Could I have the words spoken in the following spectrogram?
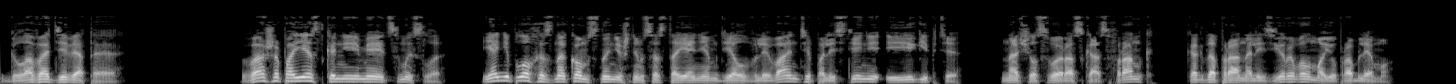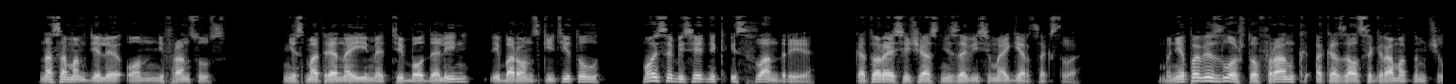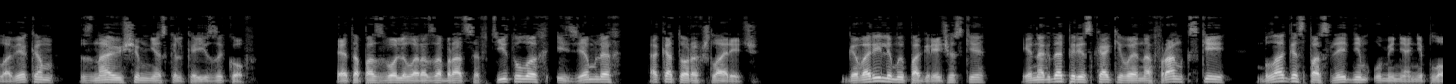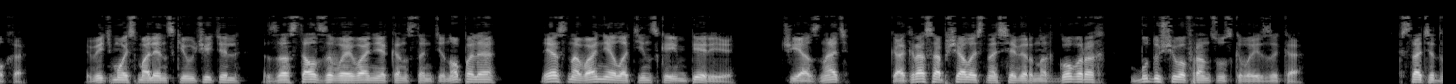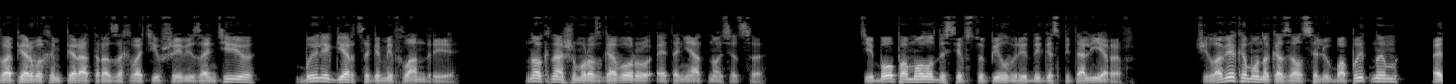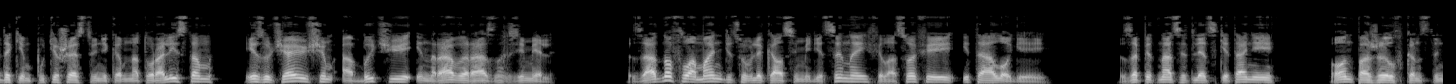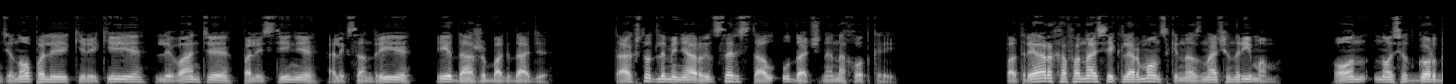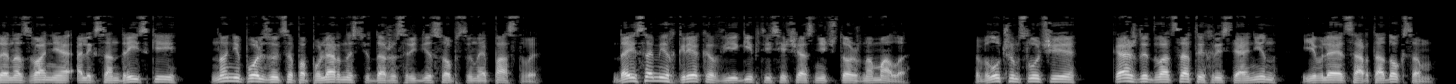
Глава девятая Ваша поездка не имеет смысла. Я неплохо знаком с нынешним состоянием дел в Ливанте, Палестине и Египте, начал свой рассказ Франк, когда проанализировал мою проблему. На самом деле он не француз. Несмотря на имя Тибо Далинь и баронский титул, мой собеседник из Фландрии, которая сейчас независимое герцогство. Мне повезло, что Франк оказался грамотным человеком, знающим несколько языков. Это позволило разобраться в титулах и землях, о которых шла речь. Говорили мы по-гречески, иногда перескакивая на франкский, благо с последним у меня неплохо. Ведь мой смоленский учитель застал завоевание Константинополя и основание Латинской империи, чья знать как раз общалась на северных говорах будущего французского языка. Кстати, два первых императора, захватившие Византию, были герцогами Фландрии. Но к нашему разговору это не относится. Тибо по молодости вступил в ряды госпитальеров. Человеком он оказался любопытным, эдаким путешественником-натуралистом, изучающим обычаи и нравы разных земель. Заодно фламандец увлекался медициной, философией и теологией. За 15 лет скитаний он пожил в Константинополе, Киликии, Ливанте, Палестине, Александрии и даже Багдаде. Так что для меня рыцарь стал удачной находкой. Патриарх Афанасий Клермонский назначен Римом. Он носит гордое название Александрийский, но не пользуется популярностью даже среди собственной паствы. Да и самих греков в Египте сейчас ничтожно мало. В лучшем случае, каждый двадцатый христианин является ортодоксом,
